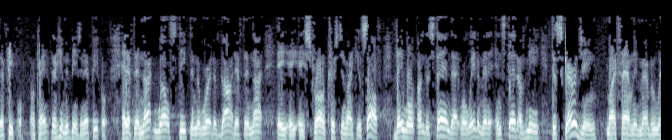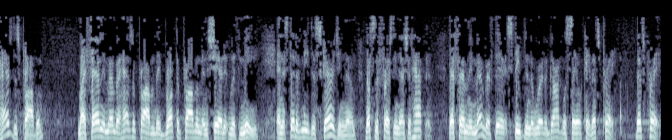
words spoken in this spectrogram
They're people, okay? They're human beings and they're people. And if they're not well steeped in the Word of God, if they're not a, a, a strong Christian like yourself, they won't understand that, well, wait a minute, instead of me discouraging my family member who has this problem, My family member has a problem. They brought the problem and shared it with me. And instead of me discouraging them, what's the first thing that should happen? That family member, if they're steeped in the Word of God, will say, okay, let's pray. Let's pray.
